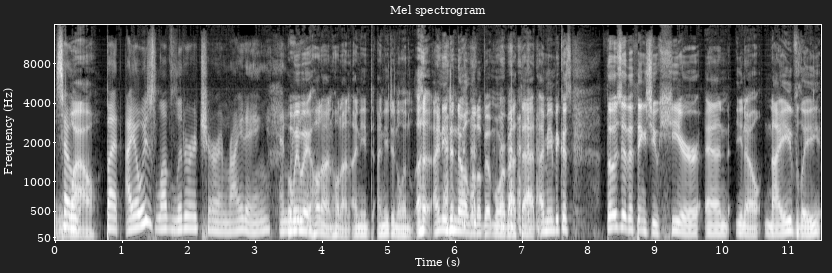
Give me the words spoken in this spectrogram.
So, wow. But I always loved literature and writing. And Well, wait, wait, hold on, hold on. I need, I need to know, a little- I need to know a little bit more about that. I mean, because those are the things you hear, and you know, naively,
